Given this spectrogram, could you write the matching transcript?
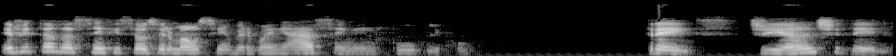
evitando assim que seus irmãos se envergonhassem em público. 3. Diante dele.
